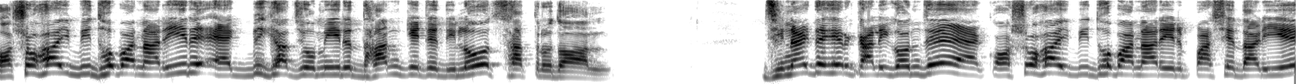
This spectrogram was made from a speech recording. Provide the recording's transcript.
অসহায় বিধবা নারীর এক বিঘা জমির ধান কেটে দিল ছাত্রদল। ঝিনাইদহের কালীগঞ্জে এক অসহায় বিধবা নারীর পাশে দাঁড়িয়ে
